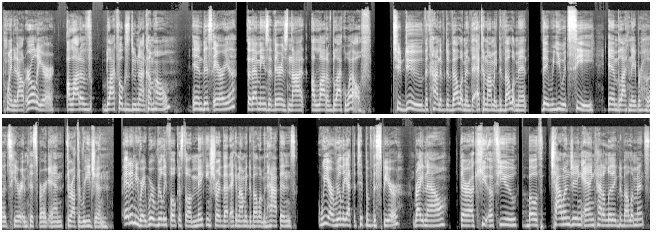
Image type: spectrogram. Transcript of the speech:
pointed out earlier, a lot of black folks do not come home in this area. So that means that there is not a lot of black wealth to do the kind of development, the economic development that you would see in black neighborhoods here in Pittsburgh and throughout the region. At any rate, we're really focused on making sure that economic development happens. We are really at the tip of the spear right now. There are a, few both challenging and catalytic developments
